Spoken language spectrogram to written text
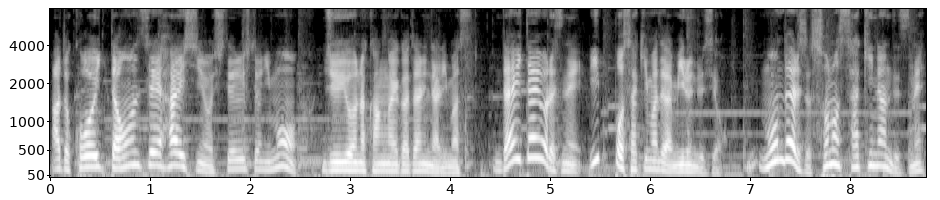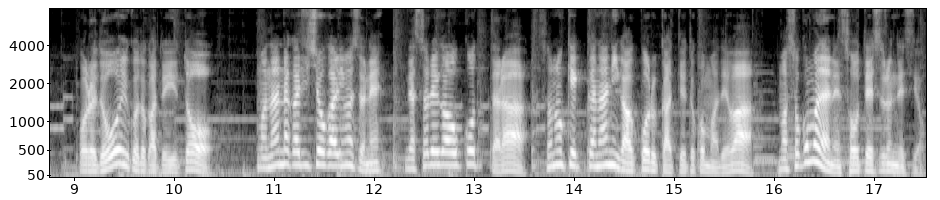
あとこういった音声配信をしている人にも重要な考え方になります。大体はですね一歩先までは見るんですよ。問題はですよその先なんですね。これどういうことかというとまあ、何らか事象がありますよね。でそれが起こったら、その結果何が起こるかっていうとこまでは、まあ、そこまではね、想定するんですよ。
